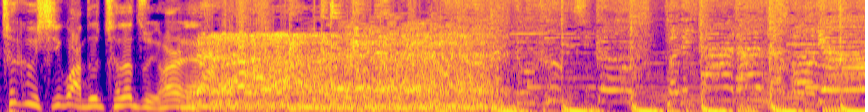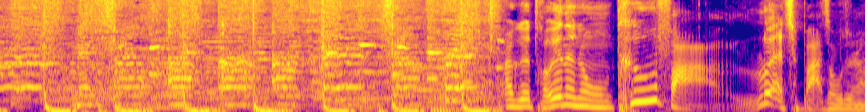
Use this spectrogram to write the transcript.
吃口西瓜都吃到嘴上了。二哥讨厌那种头发乱七八糟的人。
